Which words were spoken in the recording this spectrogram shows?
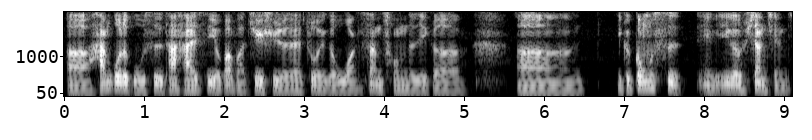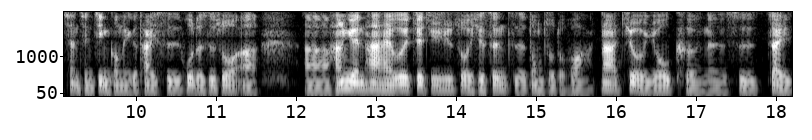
呃韩国的股市它还是有办法继续的在做一个往上冲的一个呃一个攻势，一一个向前向前进攻的一个态势，或者是说啊。啊，韩元它还会再继续做一些升值的动作的话，那就有可能是在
